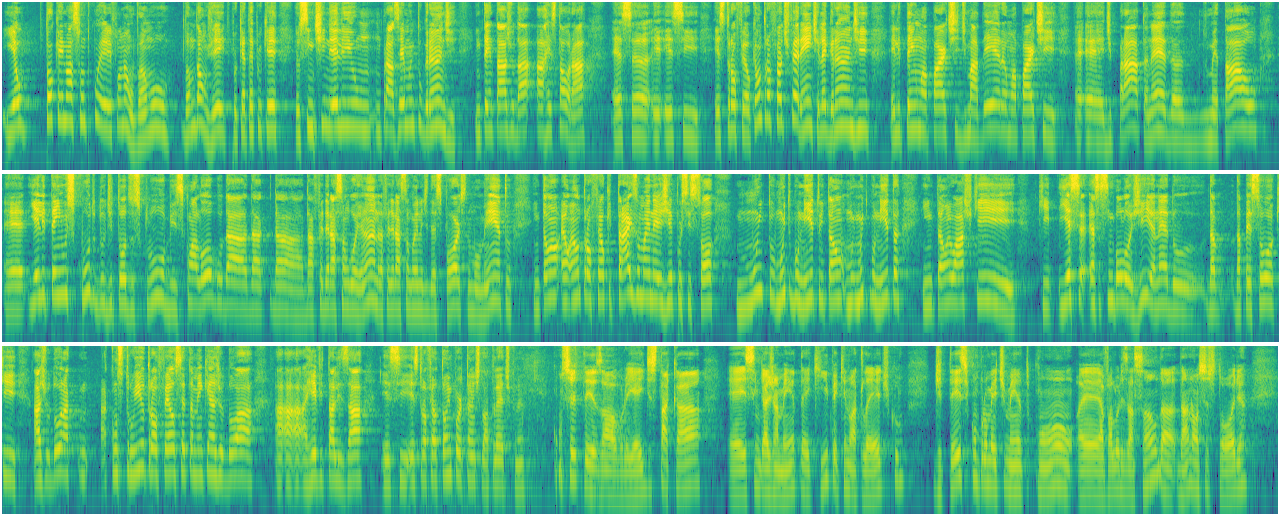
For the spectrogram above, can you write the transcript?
e eu toquei no assunto com ele. Ele falou: não, vamos, vamos dar um jeito, porque até porque eu senti nele um, um prazer muito grande em tentar ajudar a restaurar essa, esse, esse troféu, que é um troféu diferente, ele é grande, ele tem uma parte de madeira, uma parte é, é, de prata, né, do, metal, é, e ele tem o escudo do, de todos os clubes, com a logo da, da, da, da, Federação Goiana, da Federação Goiana de Desportes no momento. Então é, é, um troféu que traz uma energia por si só muito, muito bonito, então, muito bonita. Então eu acho que que, e esse, essa simbologia né, do, da, da pessoa que ajudou na, a construir o troféu ser também quem ajudou a, a, a, revitalizar esse, esse troféu tão importante do Atlético. Né? Com certeza, Álvaro. E aí destacar é, esse engajamento da equipe aqui no Atlético, de ter esse comprometimento com é, a valorização da, da nossa história.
